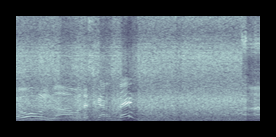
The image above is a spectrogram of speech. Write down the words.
Yun, ah, madiskarte. Ha?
